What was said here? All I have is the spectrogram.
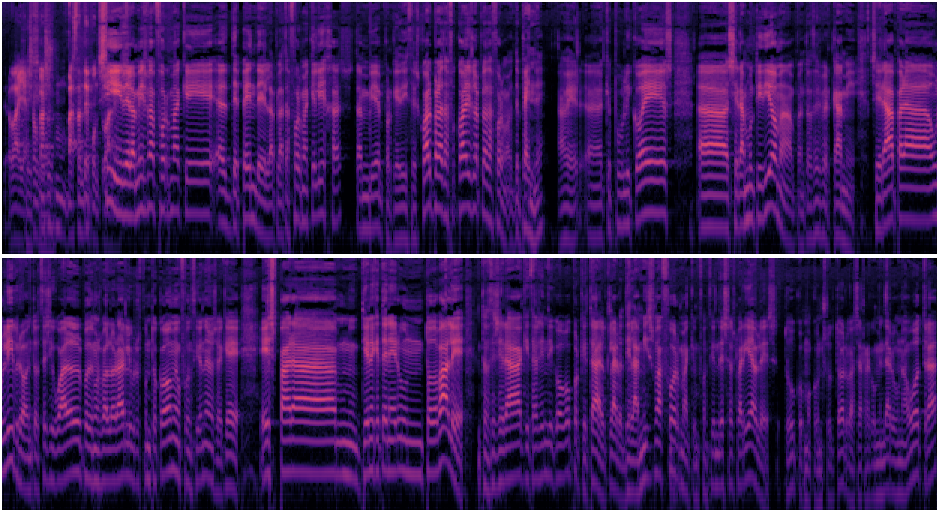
Pero vaya, son casos bastante puntuales. Sí, de la misma forma que eh, depende de la plataforma que elijas, también, porque dices, ¿cuál, ¿cuál es la plataforma? Depende. A ver, eh, ¿qué público es? Eh, ¿Será multidioma? Pues entonces Berkami. ¿Será para un libro? Entonces igual podemos valorar libros.com en función de no sé qué. ¿Es para... Mm, tiene que tener un todo vale? Entonces será quizás Indiegogo porque tal. Claro, de la misma forma que en función de esas variables, tú como consultor vas a recomendar una u otra,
